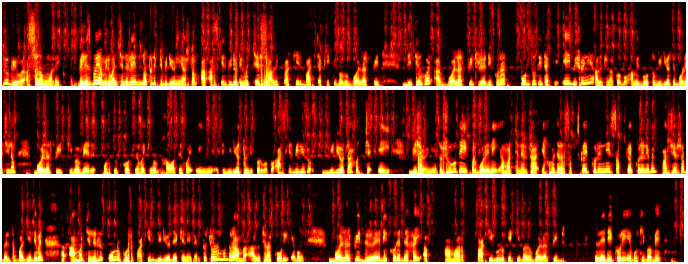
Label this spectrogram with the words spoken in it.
প্রিয় ভিউয়ার, আসসালামু আলাইকুম। ভিলেজ বই আমির ওয়ান চ্যানেলে নতুন একটি ভিডিও নিয়ে আসলাম, আর আজকের ভিডিওটি হচ্ছে শালিক পাখির বাচ্চাকে কীভাবে ব্রয়লার ফিড দিতে হয় আর ব্রয়লার ফিড রেডি করার পদ্ধতিটা কি, এই বিষয় নিয়ে আলোচনা করব। আমি গত ভিডিওতে বলেছিলাম, ব্রয়লার ফিড কীভাবে প্রস্তুত করতে হয়, কীভাবে খাওয়াতে হয়, এই নিয়ে একটি ভিডিও তৈরি করব। তো আজকের ভিডিওটা ভিডিওটা হচ্ছে এই বিষয় নিয়ে। তো শুরুতেই একবার বলে নিই, আমার চ্যানেলটা এখনও যারা সাবস্ক্রাইব করেননি সাবস্ক্রাইব করে নেবেন, পাশে আসা বেলটা বাজিয়ে দেবেন, আর আমার চ্যানেলের অন্য পশু পাখির ভিডিও দেখে নেবেন। তো চলুন বন্ধুরা, আমরা আলোচনা করি এবং ব্রয়লার ফিড রেডি করে দেখাই আমার পাখিগুলোকে কীভাবে ব্রয়লার ফিড রেডি করি এবং কীভাবে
